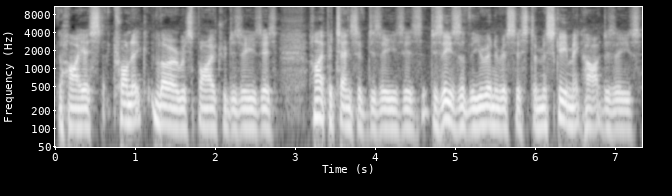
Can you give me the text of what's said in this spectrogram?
the highest, chronic lower respiratory diseases, hypertensive diseases, diseases of the urinary system, ischemic heart disease,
